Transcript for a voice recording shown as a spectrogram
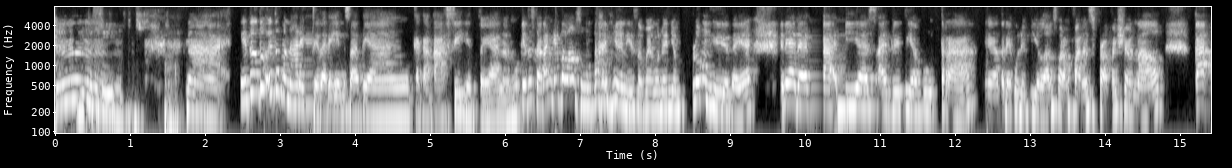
Hmm. Gitu sih. Nah, itu tuh itu menarik sih tadi insight yang kakak kasih gitu ya. Nah, mungkin sekarang kita langsung tanya nih sama yang udah nyemplung gitu ya. Ini ada Kak Dias Adritia Putra yang tadi aku udah bilang seorang finance profesional. Kak,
